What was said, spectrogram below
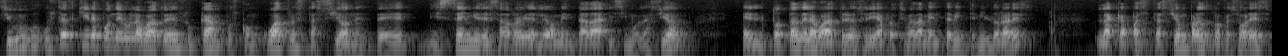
Si usted quiere poner un laboratorio en su campus con cuatro estaciones de diseño y desarrollo de ley aumentada y simulación, el total del laboratorio sería aproximadamente 20 mil dólares. La capacitación para los profesores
